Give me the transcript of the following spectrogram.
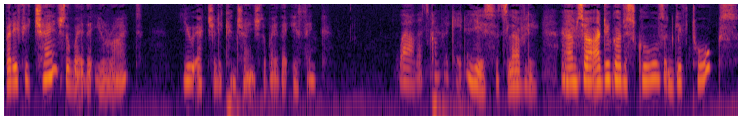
But if you change the way that you write, you actually can change the way that you think. Wow, that's complicated. Yes, it's lovely. Um, so I do go to schools and give talks,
